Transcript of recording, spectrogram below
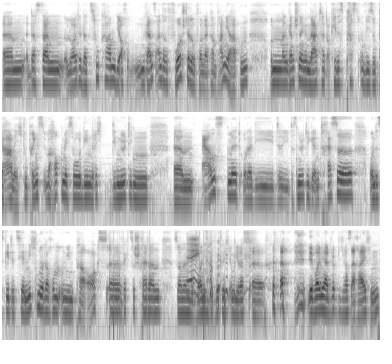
ähm, dass dann Leute dazu kamen, die auch eine ganz andere Vorstellung von der Kampagne hatten und man ganz schnell gemerkt hat, okay, das passt irgendwie so gar nicht. Du bringst überhaupt nicht so den, den nötigen ähm, Ernst mit oder die, die, das nötige Interesse und es geht jetzt hier nicht nur darum, irgendwie ein paar Orks äh, wegzuschreddern, sondern hey. wir wollen hier halt wirklich irgendwie was, äh, wir wollen hier halt wirklich was erreichen.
